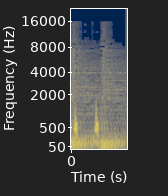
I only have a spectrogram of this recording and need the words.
you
